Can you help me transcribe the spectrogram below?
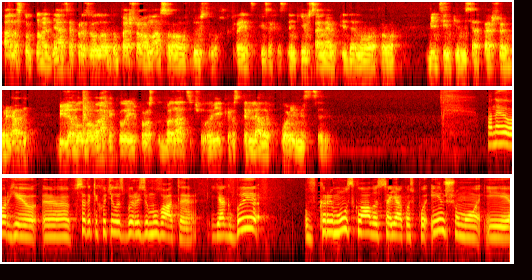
А наступного дня це призвело до першого масового вбивства українських захисників. Саме йде мова про бійців 51-ї бригади біля Волновахи, коли їх просто 12 чоловік розстріляли в полі місцеві. Пане Георгію, е, все-таки хотілося б резюмувати, якби в Криму склалося якось по-іншому, і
